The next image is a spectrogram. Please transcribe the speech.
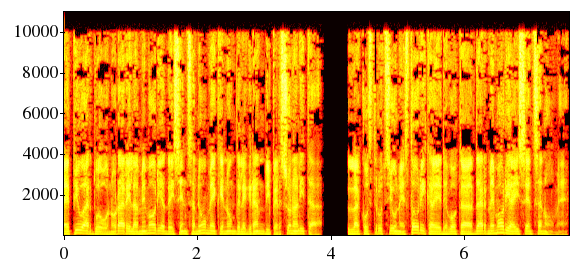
È più arduo onorare la memoria dei senza nome che non delle grandi personalità. La costruzione storica è devota a dar memoria ai senza nome.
